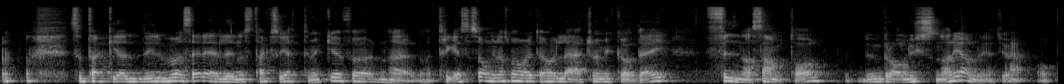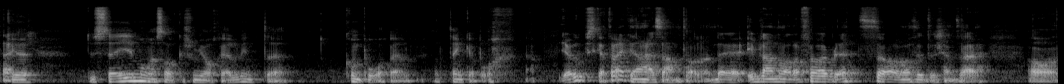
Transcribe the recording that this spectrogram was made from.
Så tack, jag vill bara säga det Linus, tack så jättemycket för den här, de här tre säsongerna som har varit. Jag har lärt mig mycket av dig. Fina samtal. Du är en bra lyssnare i allmänhet ju. Ja, och tack. eh, du säger många saker som jag själv inte kom på själv att tänka på. Ja. Jag uppskattar verkligen de här samtalen. Det, ibland när man har förberett så har man suttit och känt så här, ja,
